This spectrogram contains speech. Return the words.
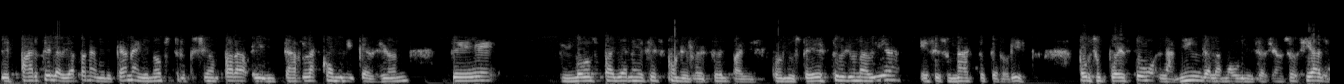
de parte de la vía panamericana y una obstrucción para evitar la comunicación de los payaneses con el resto del país. Cuando usted destruye una vía, ese es un acto terrorista. Por supuesto, la minga, la movilización social,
